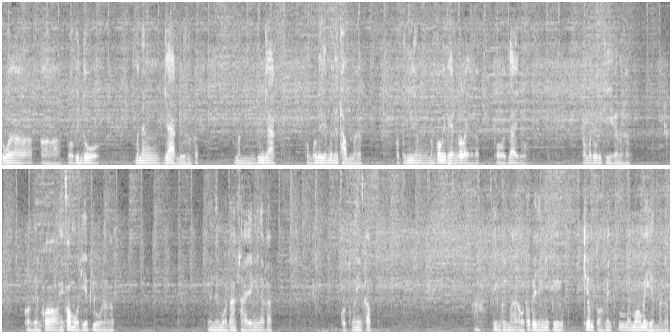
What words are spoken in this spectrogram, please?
ตัวตัว Windows มันยังยากอยู่นะครับ มันยุ่งยาก ผมก็เลยยังไม่ได้ทำนะครับเพราะตัวนี้ยังมันก็ไม่แพงเท่าไหร่นะครับ พอได้อยู่เรามาดูวิธีกันนะครับ ก่อนอื่นก็ให้เข้าโหมด DFU นะครับ อยู่ในโหมดด้านซ้ายอย่างนี้นะครับ กดตรงนี้ครับติ้มขึ้นมาเอาถ้าเป็นอย่างนี้คือ ชื่อมต่อไม่ไม่มองไม่เห็นนะครับ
